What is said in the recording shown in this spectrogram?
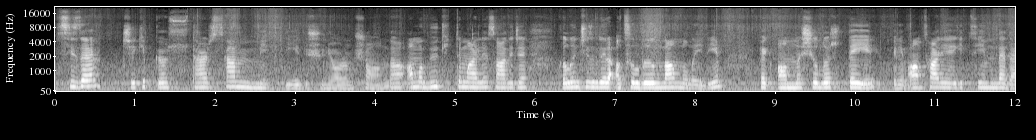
Size çekip göstersem mi diye düşünüyorum şu anda. Ama büyük ihtimalle sadece kalın çizgileri atıldığından dolayı diyeyim pek anlaşılır değil. Benim Antalya'ya gittiğimde de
